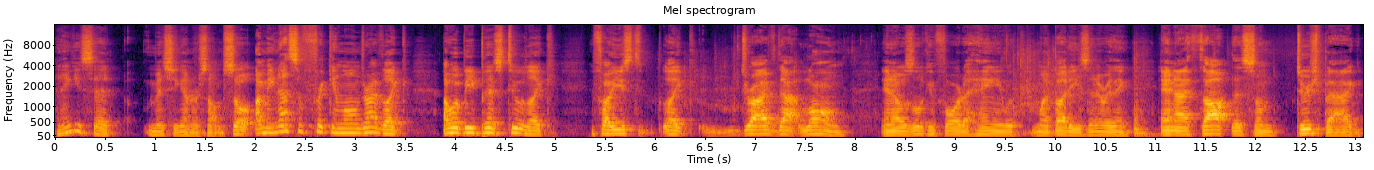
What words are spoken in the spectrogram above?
I think he said Michigan or something. So I mean, that's a freaking long drive. Like I would be pissed too. Like if I used to like drive that long and I was looking forward to hanging with my buddies and everything, and I thought that some douchebag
